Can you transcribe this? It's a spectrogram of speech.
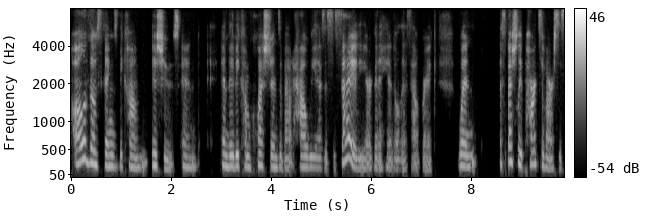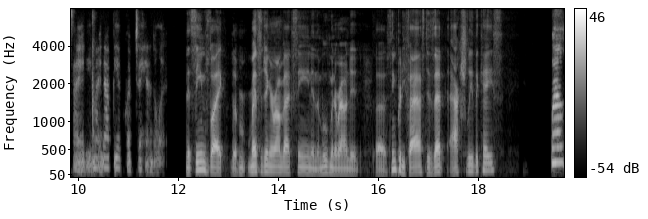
All of those things become issues and and they become questions about how we as a society are going to handle this outbreak when especially parts of our society might not be equipped to handle it. It seems like the messaging around vaccine and the movement around it uh, seem pretty fast. Is that actually the case? Well,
